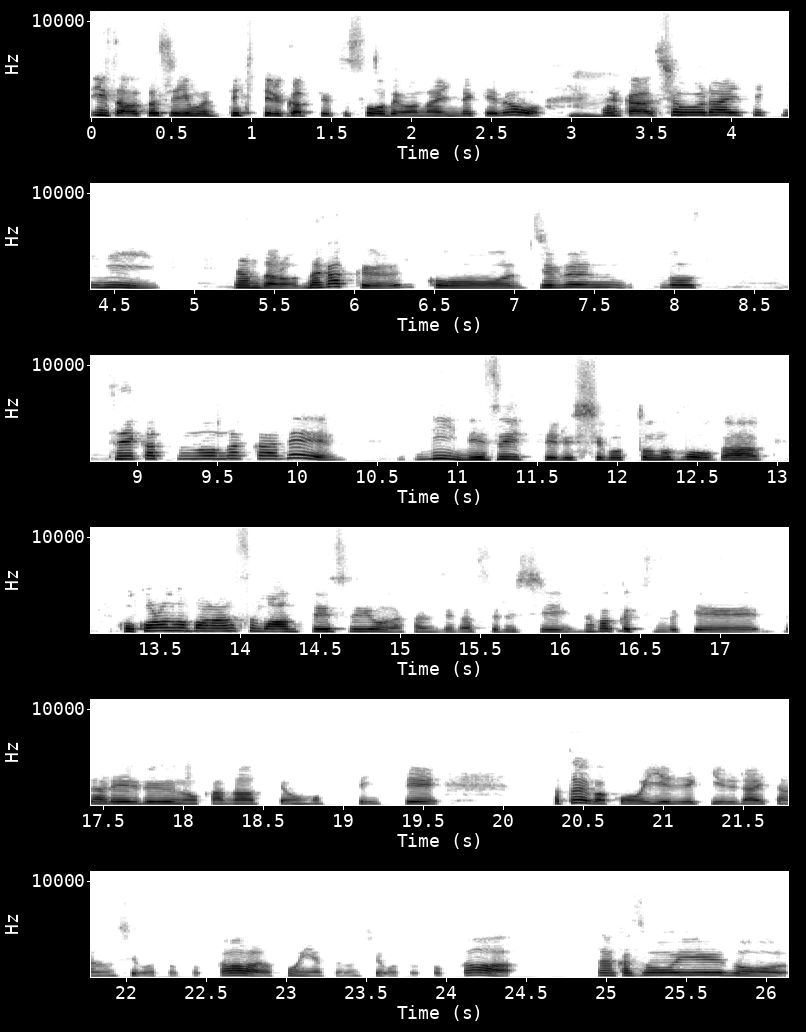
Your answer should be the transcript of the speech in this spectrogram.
いざ私今できてるかっていうとそうではないんだけど、うん。なんか将来的に、なんだろう、長く、こう、自分の生活の中で、に根付いてる仕事の方が、心のバランスも安定するような感じがするし、長く続けられるのかなって思っていて、例えばこう家でできるライターの仕事とか、翻訳の仕事とか、なんかそういうのを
